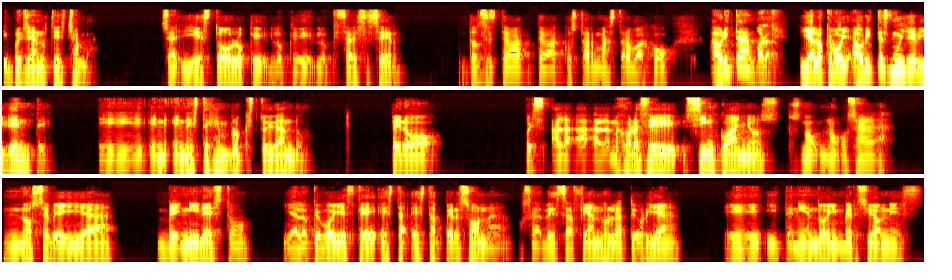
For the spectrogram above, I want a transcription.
y pues ya no tienes chamba. O sea, y es todo lo que, lo que, lo que sabes hacer, entonces te va, te va a costar más trabajo. Ahorita, y a lo que voy, ahorita es muy evidente eh, en, en este ejemplo que estoy dando, pero pues a la, a, la mejor hace cinco años, pues no, no, o sea, no se veía venir esto, y a lo que voy es que esta, esta persona, o sea, desafiando la teoría eh, y teniendo inversiones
